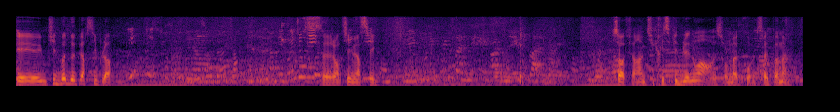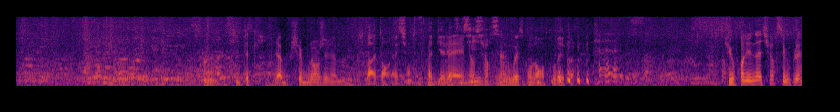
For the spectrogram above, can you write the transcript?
Et une petite botte de persil plat. Oui, bien sûr. Et bonne journée. C'est gentil, merci. Ça va faire un petit crispy de blé noir hein, sur le macro, ça va être pas mal. Voilà, peut-être chez le boulanger là-bas. Bah attends, eh, si on trouve pas de galettes Ouais, ici, bien sûr, ça. où est-ce qu'on va en trouver quoi? Vais vous prendre une nature s'il vous plaît?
